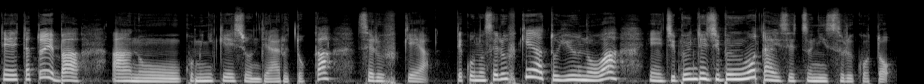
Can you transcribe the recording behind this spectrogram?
で、例えば、あの、コミュニケーションであるとか、セルフケア。で、このセルフケアというのは、え自分で自分を大切にすること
